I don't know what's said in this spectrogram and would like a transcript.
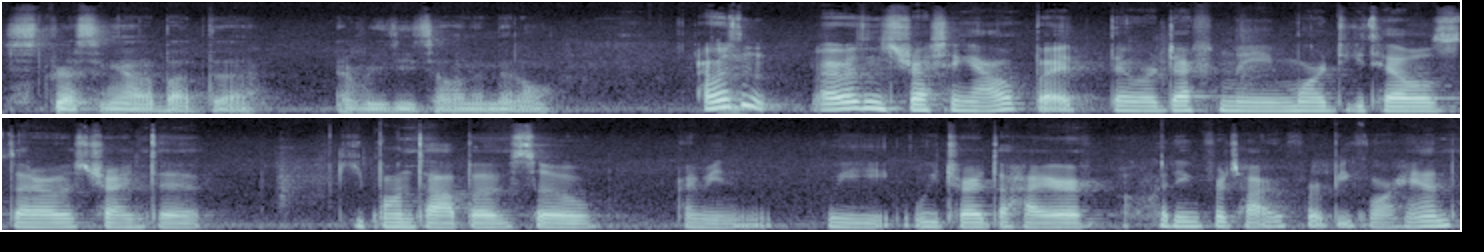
stressing out about the every detail in the middle. I wasn't I wasn't stressing out, but there were definitely more details that I was trying to keep on top of. So, I mean, we we tried to hire a wedding photographer beforehand,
